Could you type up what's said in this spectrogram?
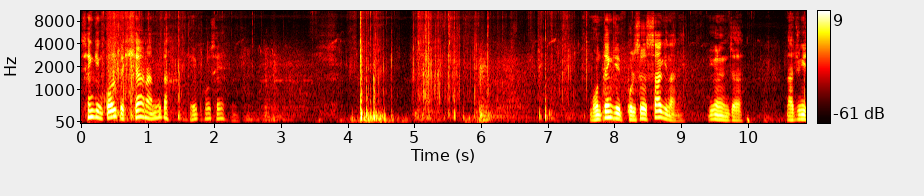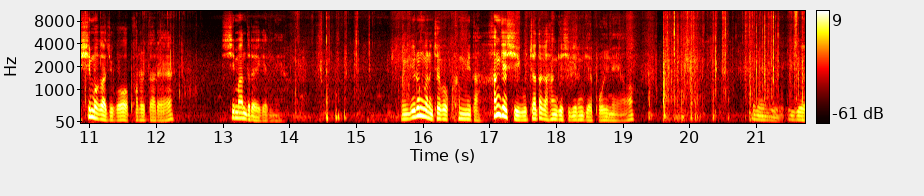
생긴 꼴도 희한합니다. 여기 보세요. 몬땡기 벌써 싹이 나네. 이거는 이제 나중에 심어 가지고 8월달에 씨 만들어야겠네요. 이런 거는 제법 큽니다. 한 개씩 웃자다가 한 개씩 이런 게 보이네요. 이게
